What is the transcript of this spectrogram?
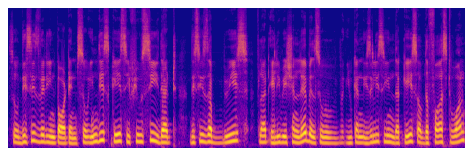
So, this is very important. So, in this case if you see that this is the base flood elevation level. So, you can easily see in the case of the first one.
